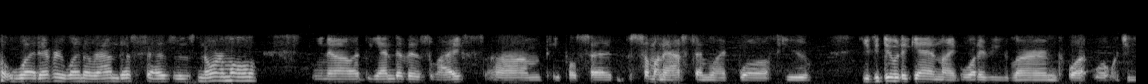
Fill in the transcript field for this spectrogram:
what everyone around us says is normal, you know, at the end of his life, um, people said someone asked him like, "Well, if you you could do it again, like, what have you learned? What what would you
